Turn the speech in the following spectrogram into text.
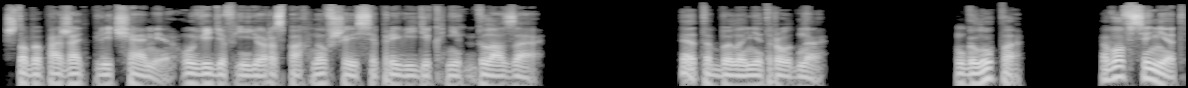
чтобы пожать плечами, увидев ее распахнувшиеся при виде книг глаза. Это было нетрудно. Глупо? Вовсе нет.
